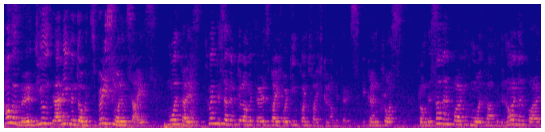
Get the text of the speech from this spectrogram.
however, due, and even though it's very small in size, Malta is 27 kilometers by 14.5 kilometers. You can cross from the southern part of Malta to the northern part,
